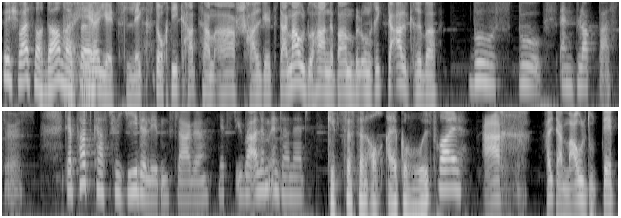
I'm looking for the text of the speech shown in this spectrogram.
ich weiß noch damals, Ah, her, als, jetzt leckst doch die Katze am Arsch. Halt jetzt dein Maul, du Hanebambel, und rieg der Algriver. Boos, Boobs and Blockbusters. Der Podcast für jede Lebenslage. Jetzt überall im Internet. gibt's das dann auch alkoholfrei? Ach, halt dein Maul, du Depp.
